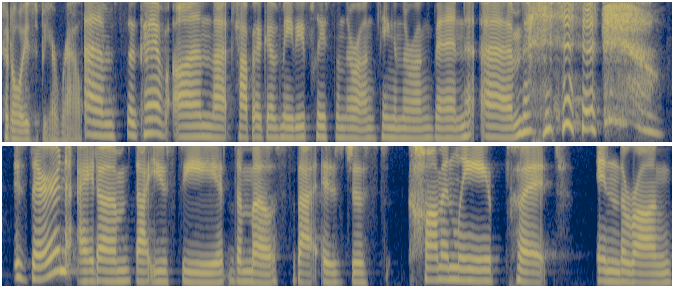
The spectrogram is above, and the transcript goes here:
could always be a route. Um, so kind of on that topic of maybe placing the wrong thing in the wrong bin, um, is there an item that you see the most that is just commonly put in the wrong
